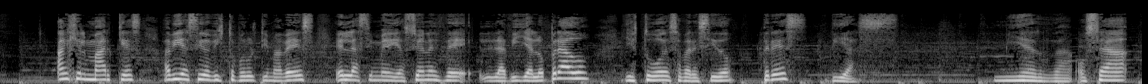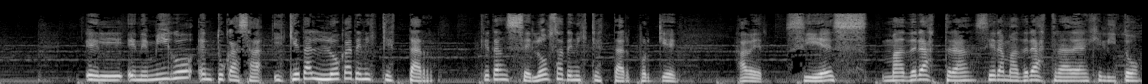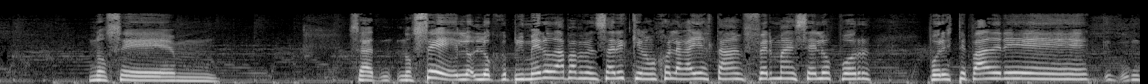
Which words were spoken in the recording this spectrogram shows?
Ángel Márquez había sido visto por última vez en las inmediaciones de la Villa Loprado y estuvo desaparecido tres días. Mierda, o sea, el enemigo en tu casa y qué tan loca tenéis que estar, qué tan celosa tenéis que estar, porque, a ver, si es madrastra, si era madrastra de Angelito, no sé, mm, o sea, no sé, lo, lo que primero da para pensar es que a lo mejor la galla estaba enferma de celos por por este padre,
